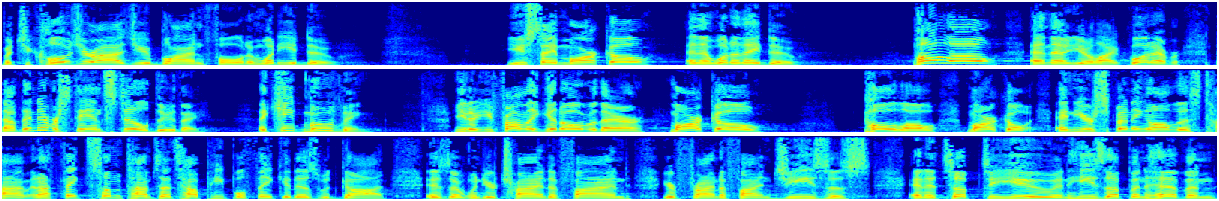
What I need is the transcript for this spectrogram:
But you close your eyes, you blindfold, and what do you do? You say Marco, and then what do they do? Polo, and then you're like, whatever. Now they never stand still, do they? They keep moving. You know, you finally get over there, Marco, Polo, Marco, and you're spending all this time. And I think sometimes that's how people think it is with God, is that when you're trying to find, you're trying to find Jesus and it's up to you and he's up in heaven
